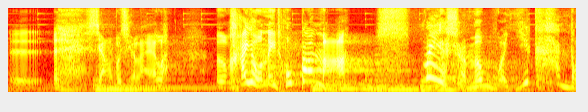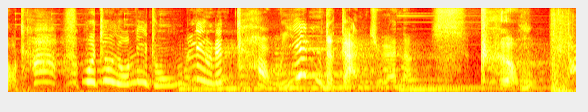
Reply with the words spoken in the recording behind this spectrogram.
呃，想不起来了。呃，还有那头斑马，为什么我一看到它，我就有那种令人讨厌的感觉呢？可恶！哎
